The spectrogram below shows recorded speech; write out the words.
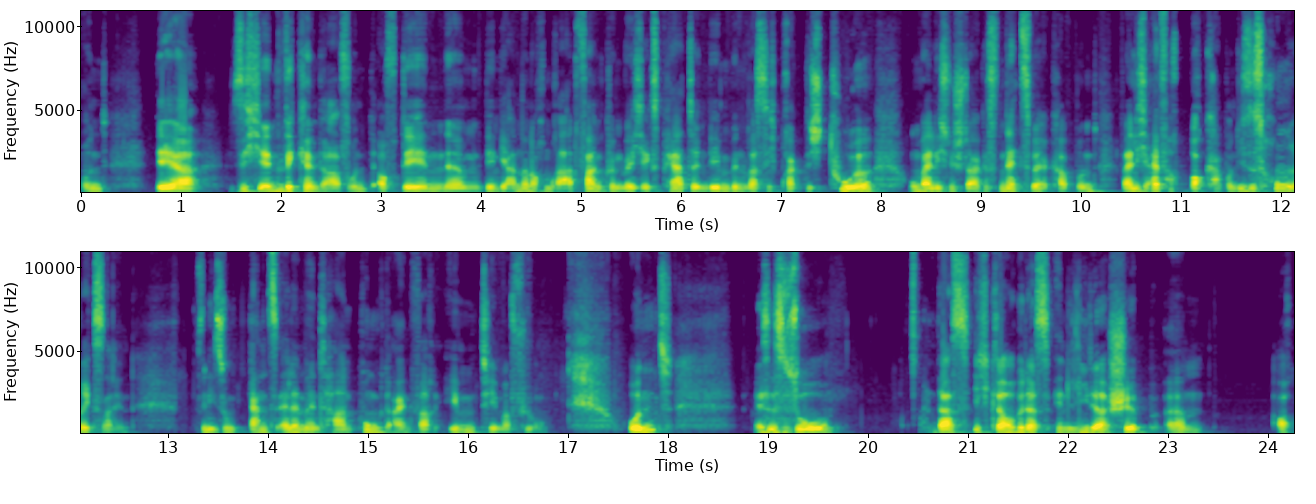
und der sich hier entwickeln darf und auf den, ähm, den die anderen auch im Rat fahren können, weil ich Experte in dem bin, was ich praktisch tue und weil ich ein starkes Netzwerk habe und weil ich einfach Bock habe und dieses hungrig sein, finde ich so einen ganz elementaren Punkt einfach im Thema Führung. Und es ist so, dass ich glaube, dass in Leadership ähm, auch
